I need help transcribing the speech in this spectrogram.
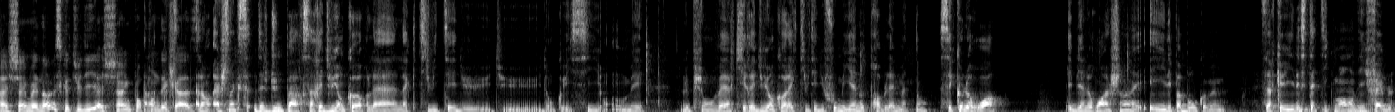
H5, maintenant, ce que tu dis, H5 pour prendre des cases. Alors H5, ça- déjà, d'une part, ça réduit encore la- l'activité du, du- Donc ici, on met le pion vert qui réduit encore l'activité du fou. Mais il y a un autre problème maintenant, c'est que le roi, eh bien le roi H1, et, et il est pas beau quand même. C'est-à-dire qu'il est statiquement, on dit faible.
